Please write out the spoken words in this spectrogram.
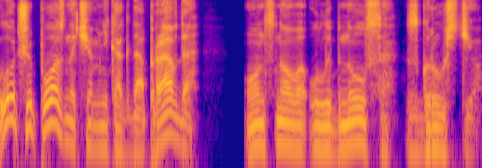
Лучше поздно, чем никогда, правда?» Он снова улыбнулся с грустью.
